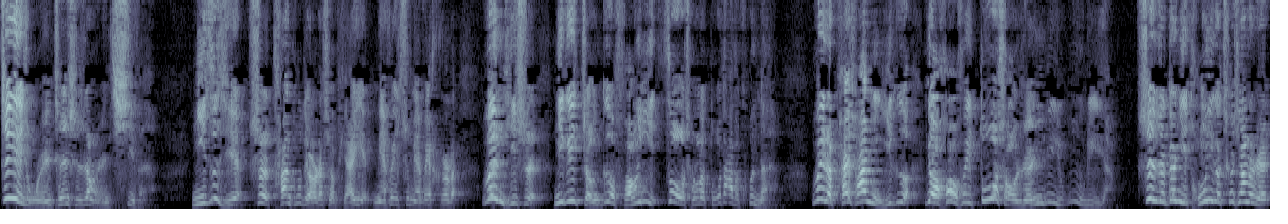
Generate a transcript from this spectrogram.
这种人真是让人气愤啊！你自己是贪图点的小便宜，免费吃免费喝的，问题是你给整个防疫造成了多大的困难？为了排查你一个，要耗费多少人力物力呀？甚至跟你同一个车厢的人，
